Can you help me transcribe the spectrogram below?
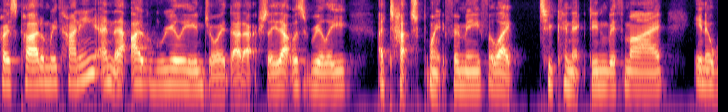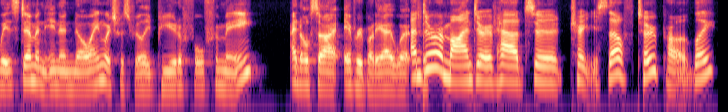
postpartum with honey. And I really enjoyed that actually. That was really a touch point for me for like to connect in with my inner wisdom and inner knowing, which was really beautiful for me. And also everybody I worked And with. a reminder of how to treat yourself too, probably.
